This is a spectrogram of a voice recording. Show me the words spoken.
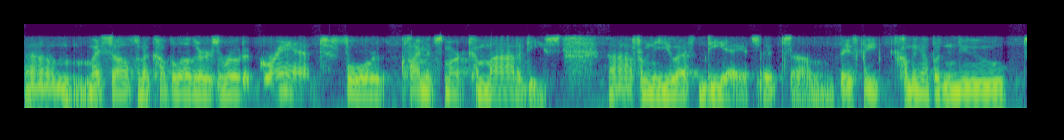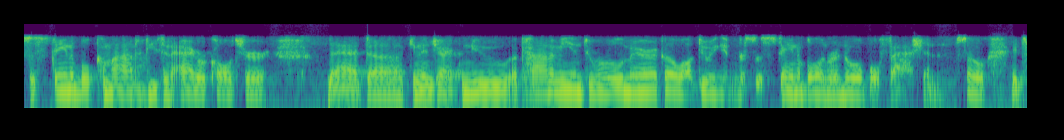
um, myself and a couple others wrote a grant for climate smart commodities uh, from the USDA. It's, it's um, basically coming up with new sustainable commodities in agriculture that uh, can inject new economy into rural America while doing it in a sustainable and renewable fashion. So it's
